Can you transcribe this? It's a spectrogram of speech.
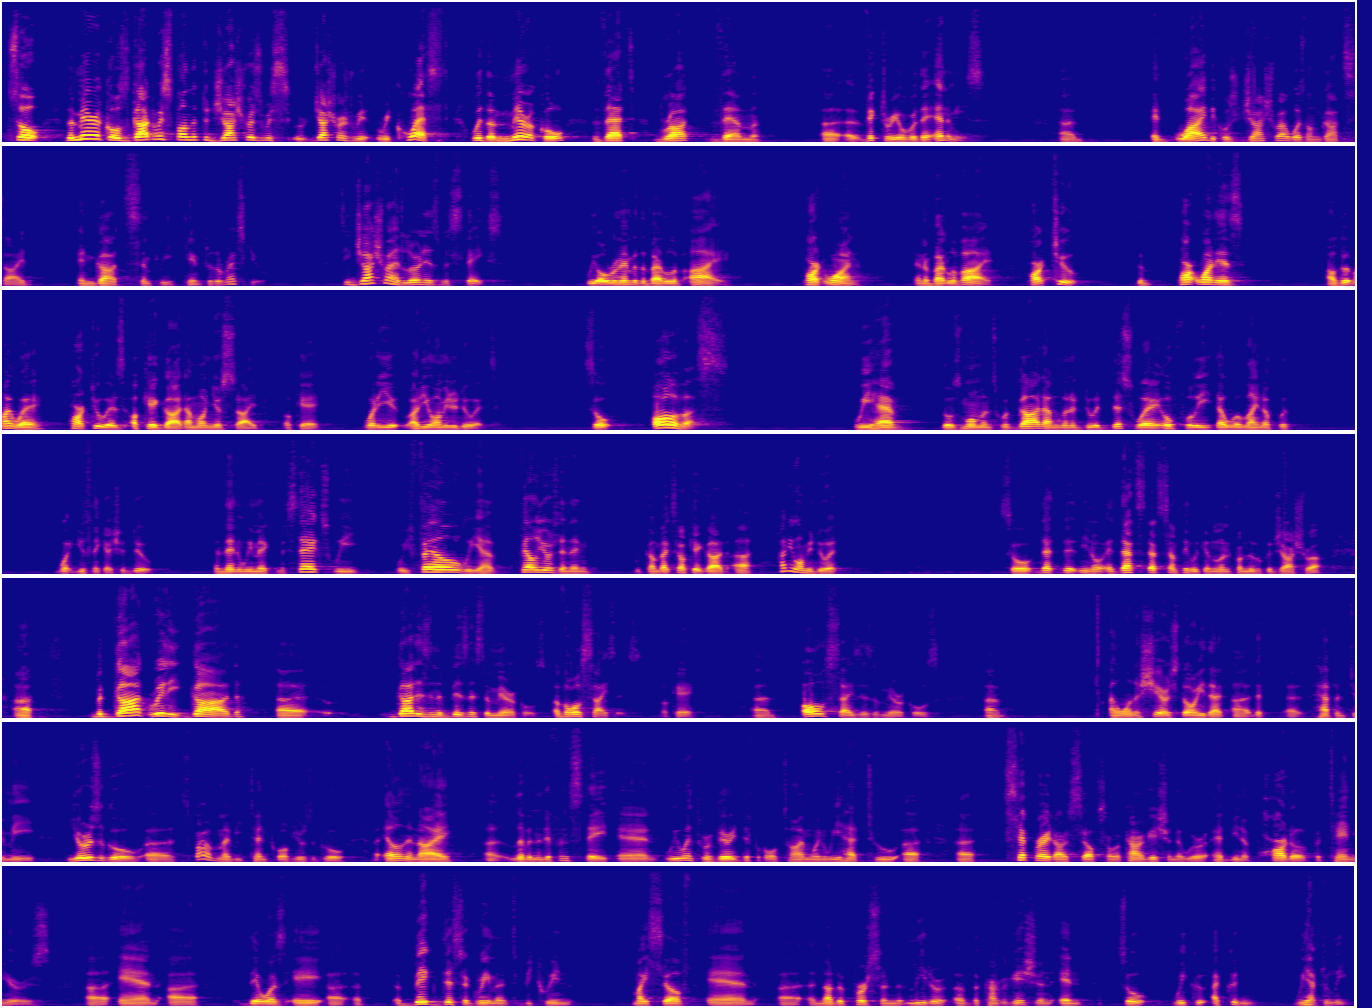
So the miracles, God responded to Joshua's, Joshua's request with a miracle that brought them uh, victory over their enemies. Uh, and why? Because Joshua was on God's side, and God simply came to the rescue. See, Joshua had learned his mistakes. We all remember the Battle of Ai, part one, and the Battle of Ai, part two. Part one is, I'll do it my way. Part two is, okay, God, I'm on your side. Okay, what do you, how do you want me to do it? So, all of us, we have those moments with God, I'm going to do it this way. Hopefully, that will line up with what you think I should do. And then we make mistakes, we, we fail, we have failures, and then we come back and say, okay, God, uh, how do you want me to do it? So that, you know, that's, that's something we can learn from the book of Joshua. Uh, but God, really, God uh, God is in the business of miracles of all sizes, okay? Um, all sizes of miracles. Um, I want to share a story that, uh, that uh, happened to me years ago. Uh, it's probably maybe 10, 12 years ago. Uh, Ellen and I uh, live in a different state, and we went through a very difficult time when we had to separate ourselves from a congregation that we were, had been a part of for 10 years. and there was a, a, a big disagreement between myself and uh, another person, the leader of the congregation, and so we could, I couldn't, we had to leave.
